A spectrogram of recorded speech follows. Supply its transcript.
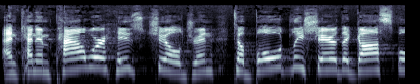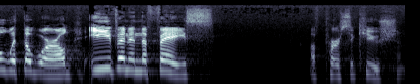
and can empower his children to boldly share the gospel with the world, even in the face of persecution.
